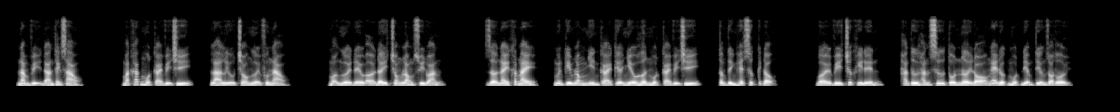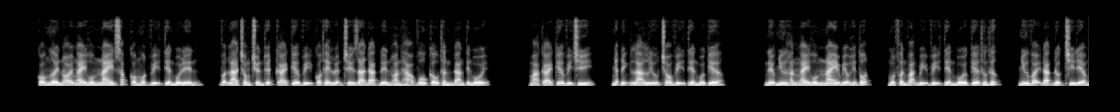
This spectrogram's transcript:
năm vị đan thánh sao? Mặt khác một cái vị trí là lưu cho người phương nào. Mọi người đều ở đây trong lòng suy đoán. Giờ này khắc này, nguyên kim long nhìn cái kia nhiều hơn một cái vị trí, tâm tình hết sức kích động. Bởi vì trước khi đến, hắn từ hắn sư tôn nơi đó nghe được một điểm tiếng gió thổi. Có người nói ngày hôm nay sắp có một vị tiền bối đến, vẫn là trong truyền thuyết cái kia vị có thể luyện chế ra đạt đến hoàn hảo vô cấu thần đan tiền bối. Mà cái kia vị trí, nhất định là lưu cho vị tiền bối kia. Nếu như hắn ngày hôm nay biểu hiện tốt, một phần vạn bị vị tiền bối kia thưởng thức, như vậy đạt được chỉ điểm,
